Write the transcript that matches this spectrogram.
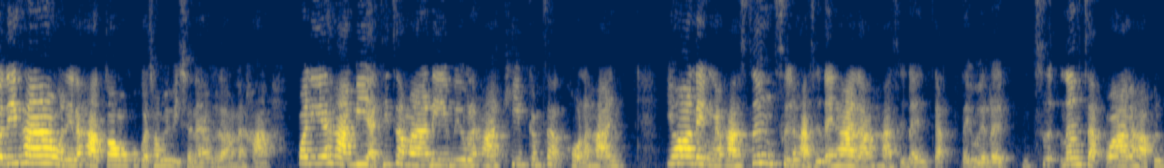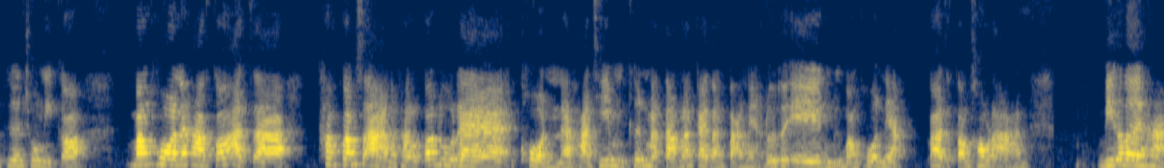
สวัสดีค่ะ วันนี้นะคะก็มาพบกับช่องบีบีชาแนลอีกแล้วนะคะ วันนี้นะคะบีอยากที่จะมารีวิวนะคะครีมกำจัดขนนะคะยี่ห้อหนึ่งนะคะ ซึ่งซื้อหาซื้อได้ง่ายนะหาซื้อได้จากเซเว่นเลยเนื่องจากว่านะคะเพื่อนๆช่วงนี้ก็บางคนนะคะก็อาจจะทำความสะอาดนะคะ แล้วก็ดูแลขนนะคะ ที่มันขึ้นมาตามร่างกายต่างๆเนี่ยด้วยตัวเองหรือบางคนเนี่ยก็อาจจะต้องเข้าร้าน บีก็เลยหา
